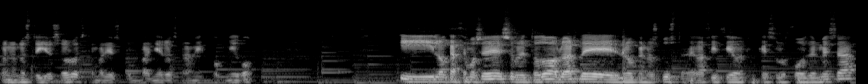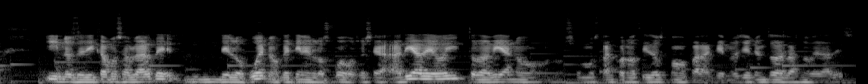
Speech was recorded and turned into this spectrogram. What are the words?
Bueno, no estoy yo solo, están varios compañeros también conmigo y lo que hacemos es sobre todo hablar de, lo que nos gusta, de la afición, que son los juegos de mesa, y nos dedicamos a hablar de, lo bueno que tienen los juegos. O sea, a día de hoy todavía no, somos tan conocidos como para que nos lleguen todas las novedades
